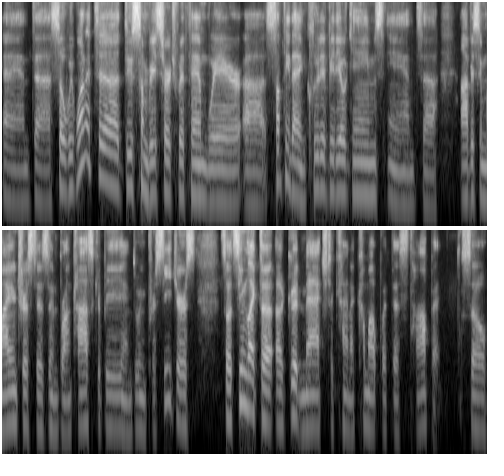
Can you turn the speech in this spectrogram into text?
And uh, so we wanted to do some research with him where uh, something that included video games and uh, obviously my interest is in bronchoscopy and doing procedures. So it seemed like the, a good match to kind of come up with this topic. So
